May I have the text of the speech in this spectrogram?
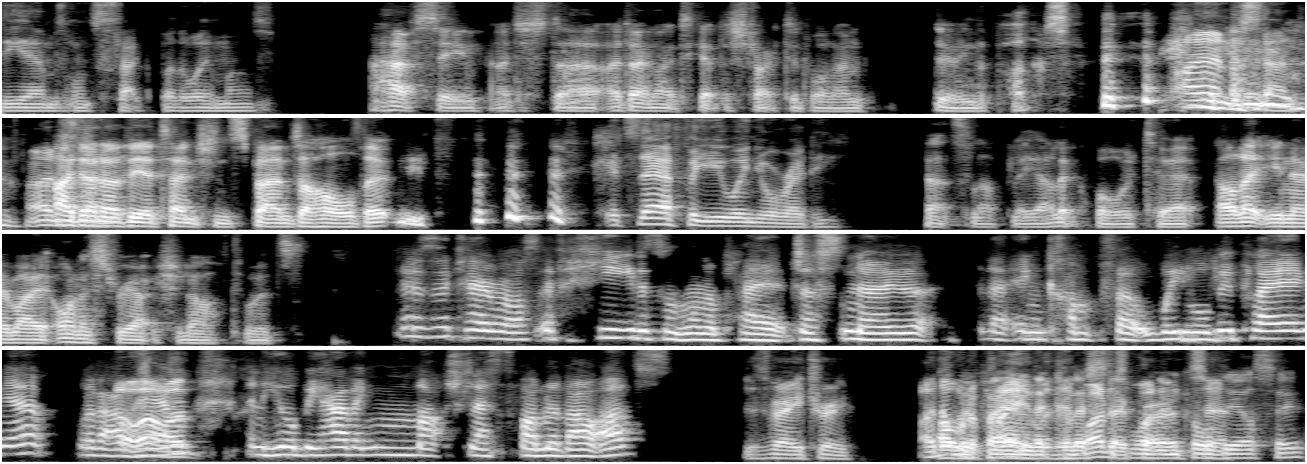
DMs on Slack, by the way, Miles. I have seen. I just uh, I don't like to get distracted while I'm doing the pod. I understand. I I, don't have the attention span to hold it. It's there for you when you're ready. That's lovely. I look forward to it. I'll let you know my honest reaction afterwards. It's okay, Ross. If he doesn't want to play it, just know that in comfort we will be playing it without Oh, him, I- and he'll be having much less fun without us. It's very true. I don't want to play it with him. I just want him to. DLC.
